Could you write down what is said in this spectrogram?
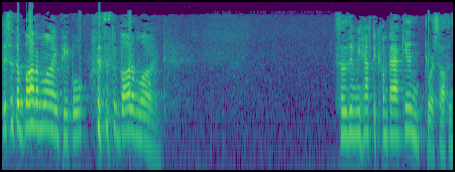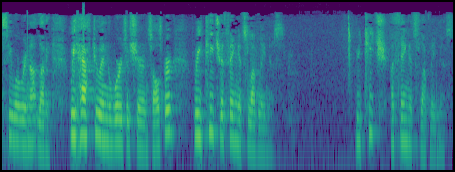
This is the bottom line, people. This is the bottom line. So then we have to come back into ourselves and see where we're not loving. We have to, in the words of Sharon Salzberg, reteach a thing its loveliness. Reteach a thing its loveliness.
